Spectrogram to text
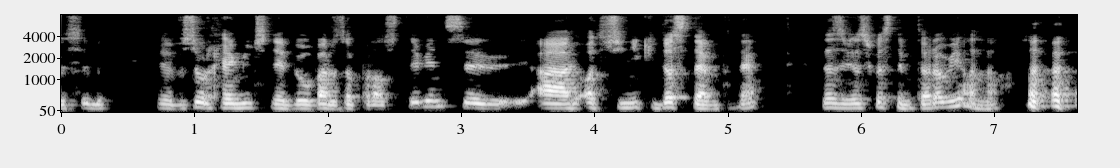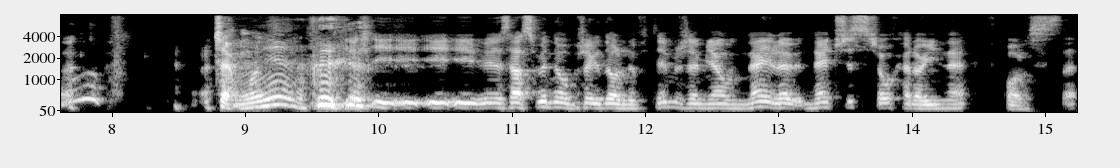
s- wzór chemiczny był bardzo prosty, więc a odczynniki dostępne, no w związku z tym to robiono. Czemu nie? I, i, i, zasłynął Brzeg Dolny w tym, że miał najle, najczystszą heroinę w Polsce.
